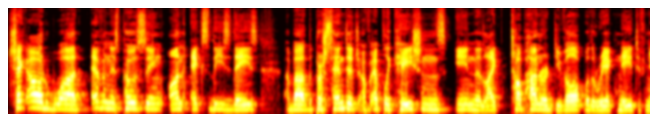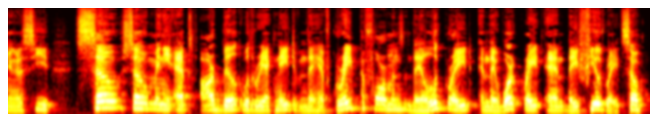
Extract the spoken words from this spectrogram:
Check out what Evan is posting on X these days about the percentage of applications in the like top 100 developed with React Native and you're going to see so, so many apps are built with React Native and they have great performance and they look great and they work great and they feel great. So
